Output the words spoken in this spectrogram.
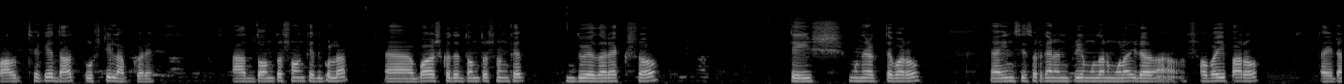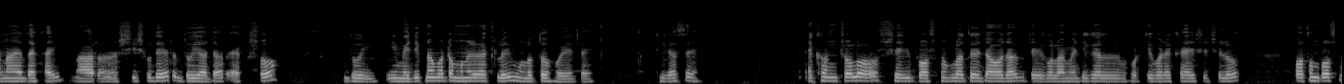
পাল্প থেকে দাঁত পুষ্টি লাভ করে। আর দন্ত সংকেতগুলা বয়স্কদের দন্ত সংকেত, দুই হাজার একশো তেইশ মনে রাখতে পারো। ইনসিসর, ক্যানন প্রিমোলার মোলার এটা সবাই পারো, তাই এটা না দেখাই। আর শিশুদের দুই হাজার একশো দুই, এই ম্যাজিক নাম্বারটা মনে রাখলেই মূলত হয়ে যায়। ঠিক আছে? এখন চলো সেই প্রশ্নগুলোতে যাওয়া যাক, যেগুলো মেডিকেল ভর্তি পরীক্ষায় এসেছিল। প্রথম প্রশ্ন,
